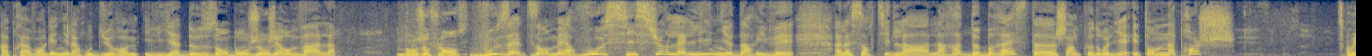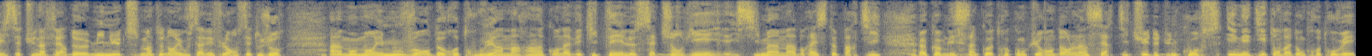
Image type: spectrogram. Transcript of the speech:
après avoir gagné la route du Rhum il y a deux ans. Bonjour Jérôme Val. Bonjour Florence. Vous êtes en mer, vous aussi, sur la ligne d'arrivée à la sortie de la, la rade de Brest. Euh, Charles Caudrelier est en approche oui, c'est une affaire de minutes maintenant. Et vous savez, Florence, c'est toujours un moment émouvant de retrouver un marin qu'on avait quitté le 7 janvier, ici même à Brest, parti euh, comme les cinq autres concurrents dans l'incertitude d'une course inédite. On va donc retrouver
